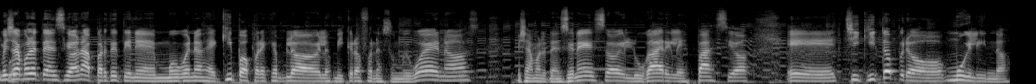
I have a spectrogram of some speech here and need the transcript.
Me llamó la atención, aparte tiene muy buenos equipos, por ejemplo, los micrófonos son muy buenos, me llamó la atención eso, el lugar, el espacio, Eh, chiquito pero muy lindo.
